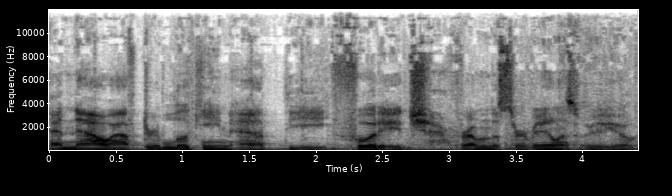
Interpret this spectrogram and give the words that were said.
And now after looking at the footage from the surveillance video,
